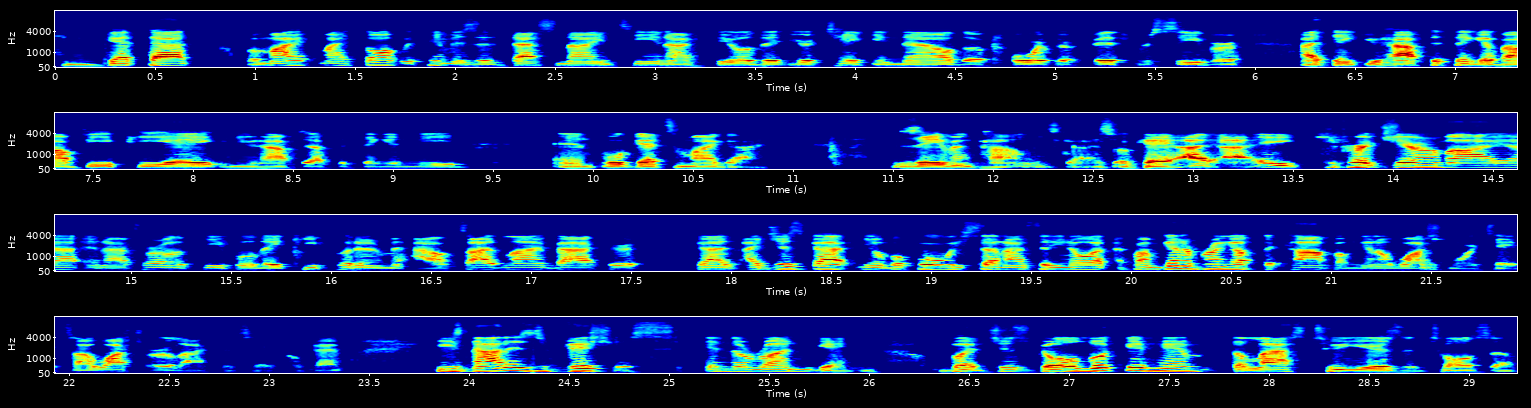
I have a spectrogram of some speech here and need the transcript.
can get that. But my, my thought with him is that that's 19. I feel that you're taking now the fourth or fifth receiver. I think you have to think about BPA and you have to have to think of need. And we'll get to my guy. Zaven Collins, guys. Okay, I, I, have heard Jeremiah and I've heard other people. They keep putting him outside linebacker guys, I just got, you know, before we said, I said, you know what, if I'm going to bring up the comp, I'm going to watch more tape. So I watched Urlacher tape. Okay. He's not as vicious in the run game, but just go look at him the last two years at Tulsa.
